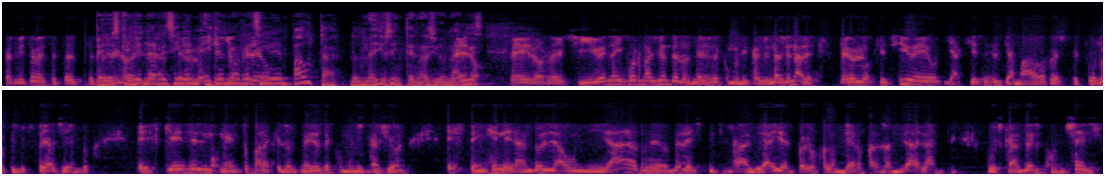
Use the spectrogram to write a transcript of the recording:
permíteme, pero es que ellos no reciben, ellos no reciben pauta, los medios internacionales. Pero, reciben la información de los medios de comunicación nacionales. Pero lo que sí veo, y aquí es el llamado respetuoso que yo estoy haciendo, es que es el momento para que los medios de comunicación estén generando la unidad alrededor de la institucionalidad y del pueblo colombiano para salir adelante, buscando el consenso.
